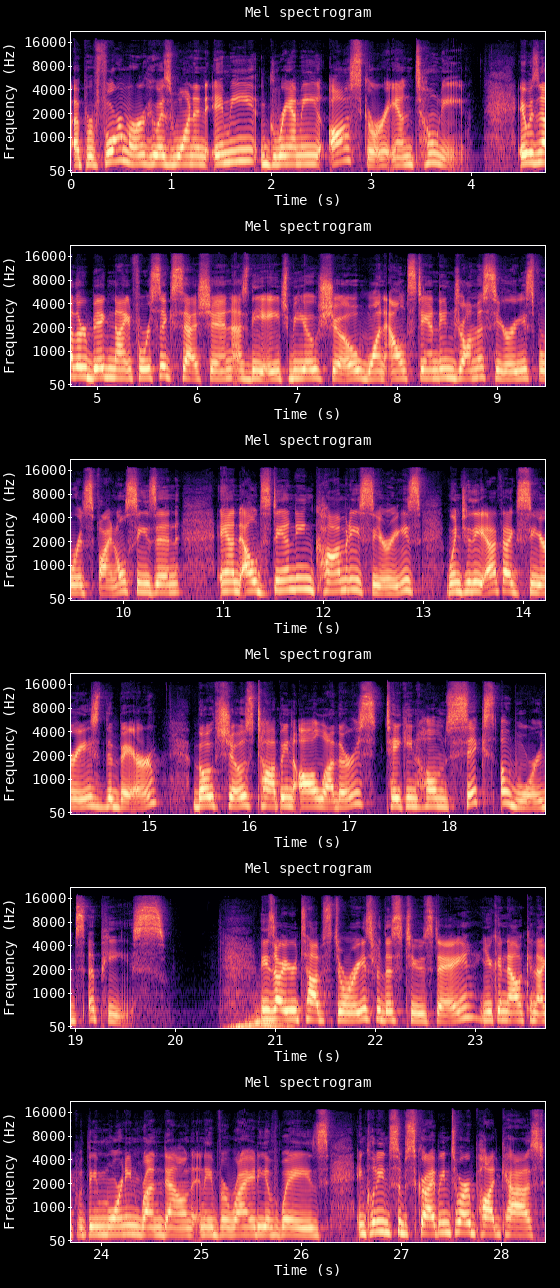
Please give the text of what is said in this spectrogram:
a performer who has won an Emmy, Grammy, Oscar, and Tony. It was another big night for Succession as the HBO show won Outstanding Drama Series for its final season and Outstanding Comedy Series went to the FX series The Bear, both shows topping all others, taking home six awards apiece. These are your top stories for this Tuesday. You can now connect with the morning rundown in a variety of ways, including subscribing to our podcast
